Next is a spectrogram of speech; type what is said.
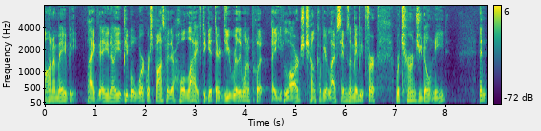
on a maybe. Like, you know, people work responsibly their whole life to get there. Do you really want to put a large chunk of your life savings on maybe for returns you don't need? And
